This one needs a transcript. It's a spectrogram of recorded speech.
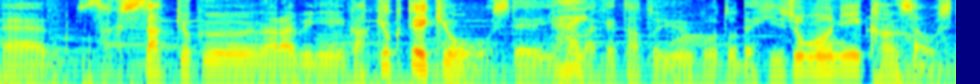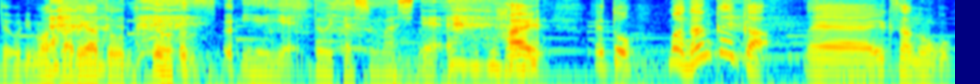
えー作詞作曲並びに楽曲提供をしていただけたということで、非常に感謝をしておりますありがとうございます いえいえ、どういたしまして。はいえっとまあ何回か、えーゆきさんの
